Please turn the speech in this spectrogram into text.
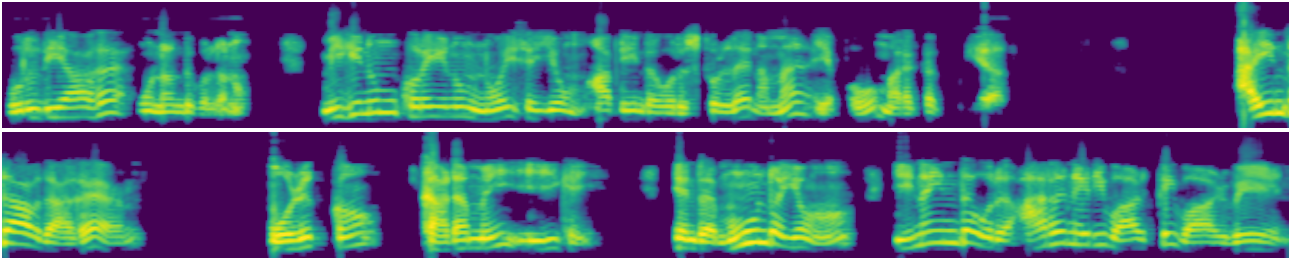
உறுதியாக உணர்ந்து கொள்ளணும். மிகினும் குறையினும் நோய் செய்யும் அப்படின்ற ஒரு சொல்ல நம்ம எப்பவும் மறக்க முடியாது ஐந்தாவதாக ஒழுக்கம் கடமை ஈகை என்ற மூன்றையும் இணைந்த ஒரு அறநெறி வாழ்க்கை வாழ்வேன்.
